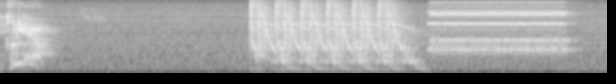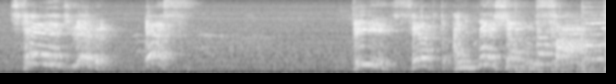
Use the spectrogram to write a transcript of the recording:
Clear! Stage level! Yes! Please select animation star!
